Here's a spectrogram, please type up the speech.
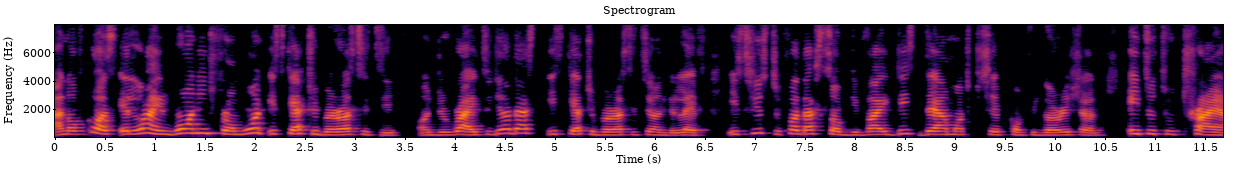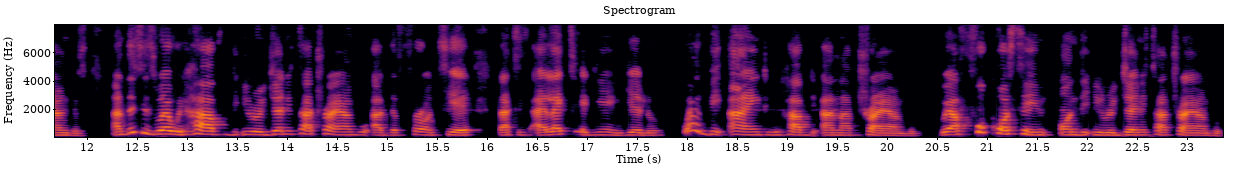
And of course, a line running from one ischial tuberosity on the right to the other ischial tuberosity on the left is used to further subdivide this diamond-shaped configuration into two triangles. And this is where we have the urogenital triangle at the front here that is highlighted here in yellow, while behind we have the anal triangle we are focusing on the urogenital triangle.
